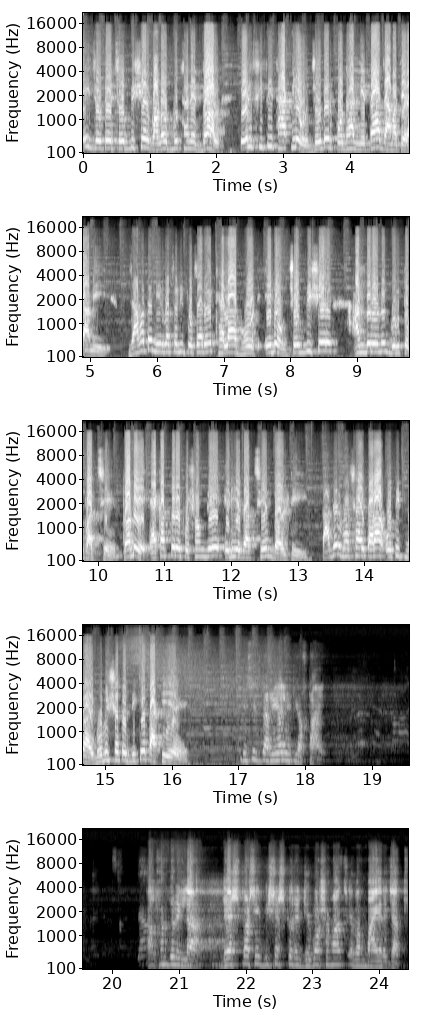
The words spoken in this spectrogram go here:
এই জোটে চব্বিশের গণ অভ্যুত্থানের দল এনসিপি থাকলেও জোটের প্রধান নেতা জামাতের আমির জামাতের নির্বাচনী প্রচারে খেলা, ভোট এবং চব্বিশের আন্দোলনে গুরুত্ব পাচ্ছে তবে একাত্তরের প্রসঙ্গে এড়িয়ে যাচ্ছেন দলটি তাদের ভাষায় তারা অতীত নয়, ভবিষ্যতের দিকে তাকিয়ে. আলহামদুলিল্লাহ, দেশবাসী বিশেষ করে যুব সমাজ এবং মায়ের জাতি,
